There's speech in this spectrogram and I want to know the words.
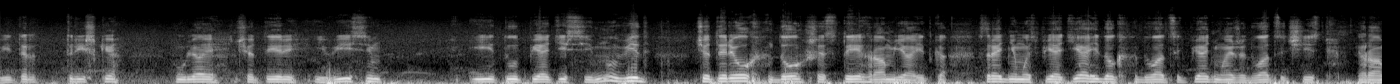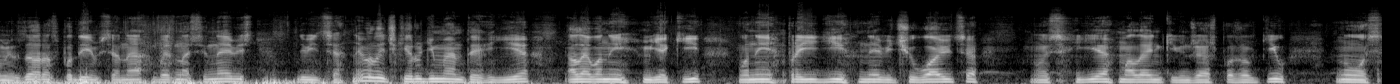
Вітер трішки гуляє 4 і тут 5,7. Ну, від 4 до 6 грам ягідка. В середньому ось 5 ягідок, 25, майже 26 грамів. Зараз подивимося на безнасінневість. Дивіться, невеличкі рудіменти є, але вони м'які, вони при їді не відчуваються. Ось є маленький, він же аж пожовтів. Ну ось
